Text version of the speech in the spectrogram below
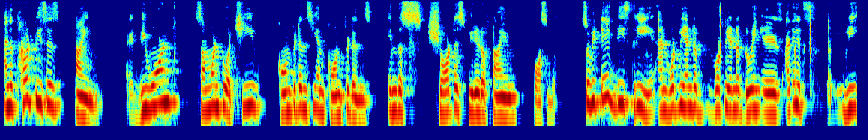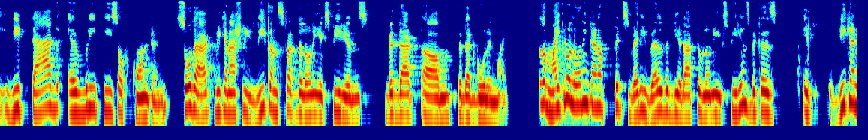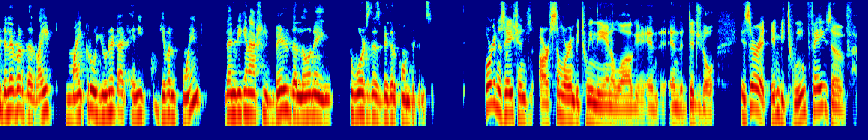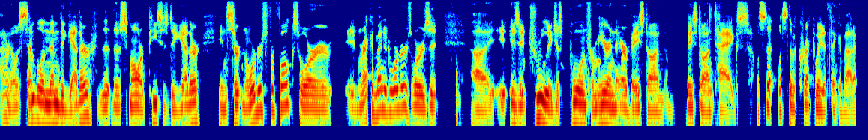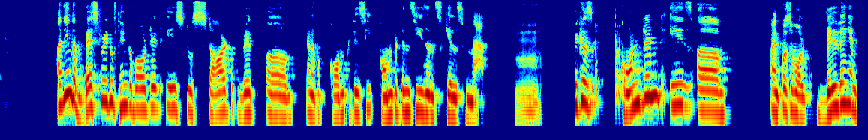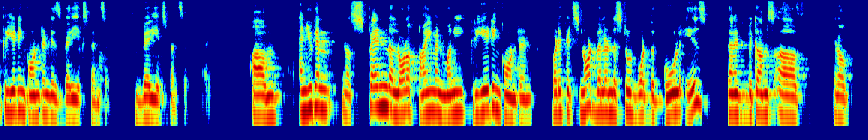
And the third piece is time. Right? We want someone to achieve competency and confidence in the shortest period of time possible. So we take these three, and what we end up what we end up doing is, I think it's we we tag every piece of content so that we can actually reconstruct the learning experience with that um, with that goal in mind. So the micro learning kind of fits very well with the adaptive learning experience because if we can deliver the right micro unit at any given point, then we can actually build the learning towards this bigger competency. Organizations are somewhere in between the analog and and the digital is there an in between phase of i don't know assembling them together the, the smaller pieces together in certain orders for folks or in recommended orders? Or is it uh, is it truly just pulling from here and there based on based on tags? What's the what's the correct way to think about it? I think the best way to think about it is to start with a kind of a competency competencies and skills map. Mm because content is um, and first of all building and creating content is very expensive very expensive right? um, and you can you know spend a lot of time and money creating content but if it's not well understood what the goal is then it becomes a you know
